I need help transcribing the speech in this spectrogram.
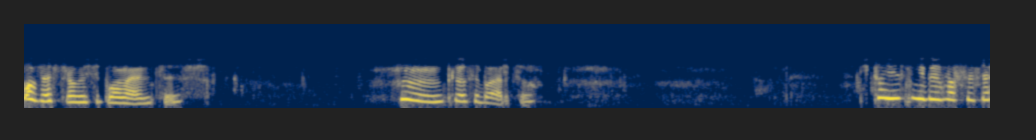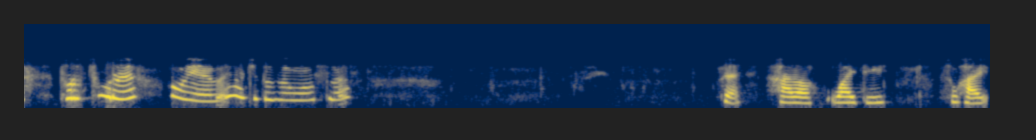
może trochę się pomęczysz. Hmm, proszę bardzo. I to jest niby wasze te tortury? Ojej, jakie to żałosne. He, halo, Whitey. Słuchaj,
